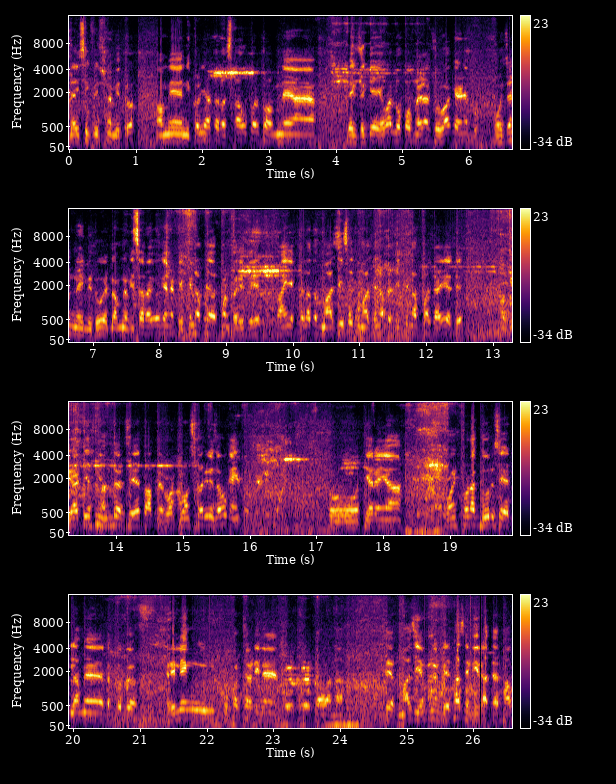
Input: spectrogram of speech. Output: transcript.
જય શ્રી કૃષ્ણ મિત્રો. અમે નીકળ્યા હતા રસ્તા ઉપર, તો અમને એક જગ્યાએ એવા લોકો મળ્યા જોવા કે એને ભોજન નહીં લીધું. એટલે અમને વિચાર આવ્યો કે એને ટિફિન આપણે અર્પણ કરી દઈએ. તો અહીં એક પહેલાં તો માજી છે, તો માજીને આપણે ટિફિન આપવા જઈએ છીએ. બીઆરટીએસની અંદર છે, તો આપણે રોડ ક્રોસ કરીને જવું કંઈ તો અત્યારે અહીંયા પોઈન્ટ થોડાક દૂર છે, એટલે અમે લગભગ રેલિંગ ઉપર ચડીને જવાના છે. માજી એમને બેઠા છે, નિરાધાર હાવ.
